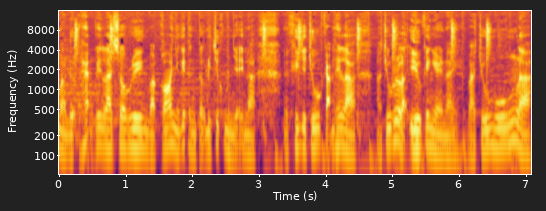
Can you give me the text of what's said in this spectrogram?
mà được hát một cái live show riêng và có những cái thần tượng đi trước của mình vậy là khiến cho chú cảm thấy là à, chú rất là yêu cái nghề này và chú muốn là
